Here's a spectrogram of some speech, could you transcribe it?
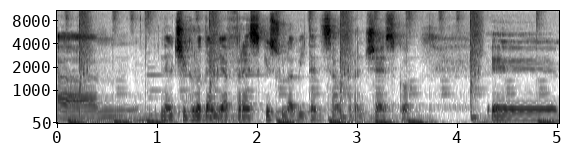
um, nel ciclo degli affreschi sulla vita di San Francesco. E,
